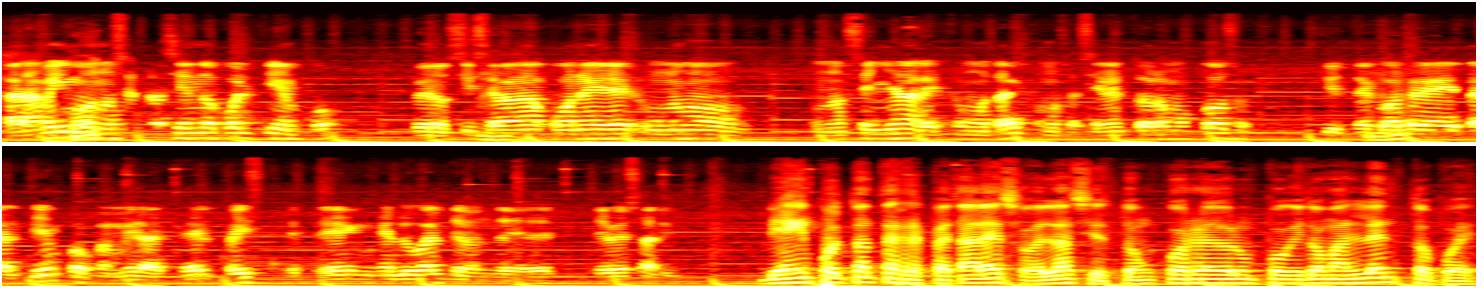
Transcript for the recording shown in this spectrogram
Ahora mismo no se está haciendo por tiempo, pero sí se van a poner unos, unos señales como tal, como se hacía en el toro moscoso. Si usted corre tal tiempo, pues mira, este es el pace, este es el lugar de donde debe salir. Bien importante respetar eso, ¿verdad? Si usted es un corredor un poquito más lento, pues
